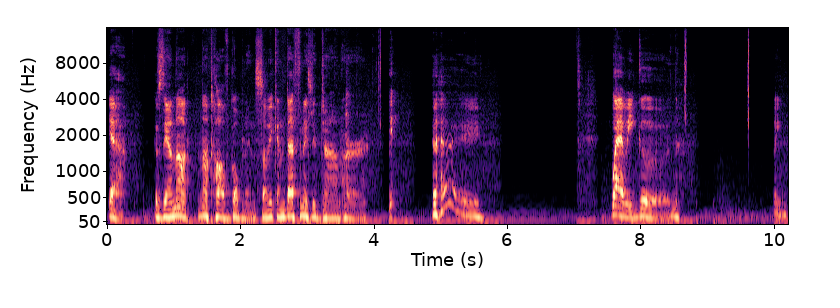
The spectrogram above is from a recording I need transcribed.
Yeah, because they are not not half goblins, so we can definitely drown her. Hey! Very good. Think.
